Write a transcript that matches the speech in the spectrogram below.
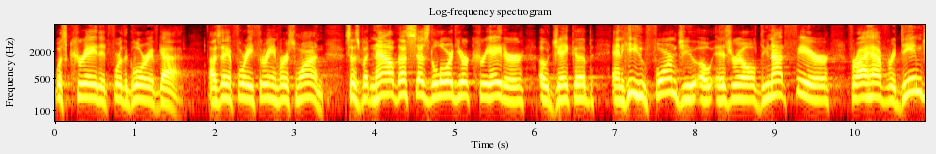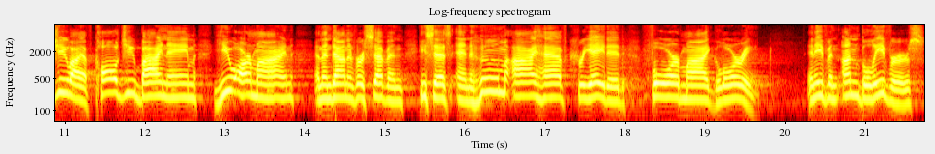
was created for the glory of God Isaiah 43 and verse 1 says, But now, thus says the Lord your Creator, O Jacob, and he who formed you, O Israel, do not fear, for I have redeemed you, I have called you by name, you are mine. And then down in verse 7, he says, And whom I have created for my glory. And even unbelievers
